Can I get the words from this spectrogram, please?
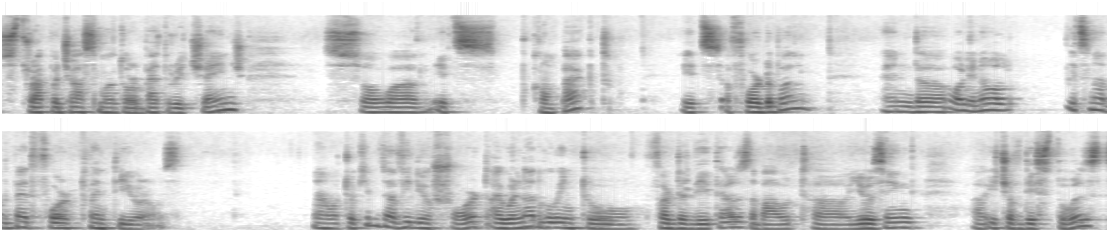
strap adjustment or battery change. So uh, it's compact, it's affordable, and uh, all in all, it's not bad for 20 euros. Now, to keep the video short, I will not go into further details about uh, using uh, each of these tools.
